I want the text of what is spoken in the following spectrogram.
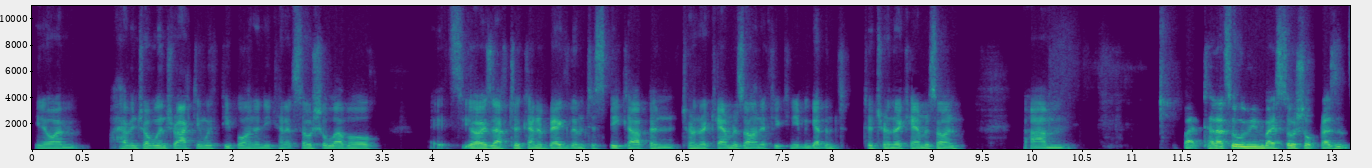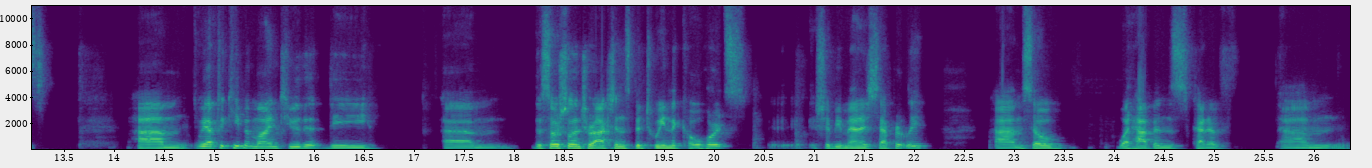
you know, I'm having trouble interacting with people on any kind of social level. It's you always have to kind of beg them to speak up and turn their cameras on if you can even get them to, to turn their cameras on. Um, but that's what we mean by social presence. Um, we have to keep in mind too that the um, the social interactions between the cohorts should be managed separately. Um, so what happens kind of um,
